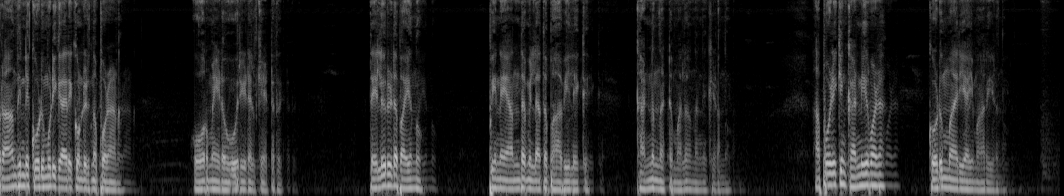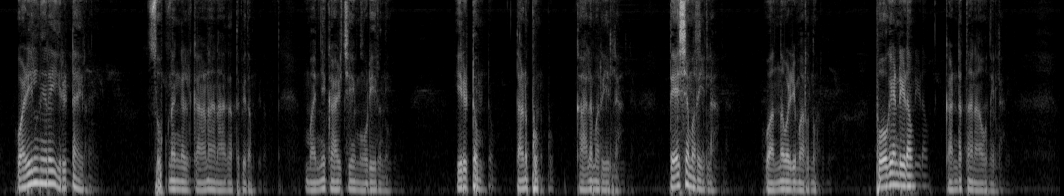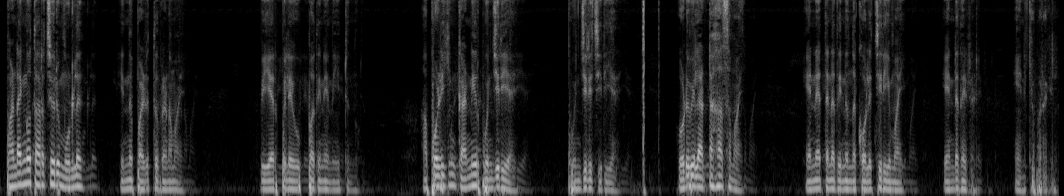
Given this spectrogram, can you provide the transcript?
ഭ്രാന്തിന്റെ കൊടുമുടി കയറിക്കൊണ്ടിരുന്നപ്പോഴാണ് ഓർമ്മയുടെ ഓരിടൽ കേട്ടത്. തെലുരുടെ ഭയന്നു. പിന്നെ അന്തമില്ലാത്ത ഭാവിയിലേക്ക് കണ്ണും നട്ട് മലർന്നങ്ങ് കിടന്നു. അപ്പോഴേക്കും കണ്ണീർ മഴ കൊടുമാരിയായി മാറിയിരുന്നു. വഴിയിൽ നിറയെ ഇരുട്ടായിരുന്നു. സ്വപ്നങ്ങൾ കാണാനാകാത്ത വിധം മഞ്ഞ് കാഴ്ചയും മൂടിയിരുന്നു. ഇരുട്ടും തണുപ്പും കാലമറിയില്ല. ദേശമറിയില്ല. വന്ന വഴി മറന്നു. പോകേണ്ടിയിടം കണ്ടെത്താനാവുന്നില്ല. പണ്ടെങ്ങോ തറച്ചൊരു മുള്ള് ഇന്ന് പഴുത്തു വ്രണമായി. വിയർപ്പിലെ ഉപ്പതിനെ നീറ്റുന്നു. അപ്പോഴേക്കും കണ്ണീർ പുഞ്ചിരിയായി. പുഞ്ചിരി ചിരിയായി. ഒടുവിൽ അട്ടഹാസമായി. എന്നെ തന്നെ തിന്നുന്ന കൊലച്ചിരിയുമായി. എന്റെ നിഴൽ എനിക്ക് പുറകിൽ.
